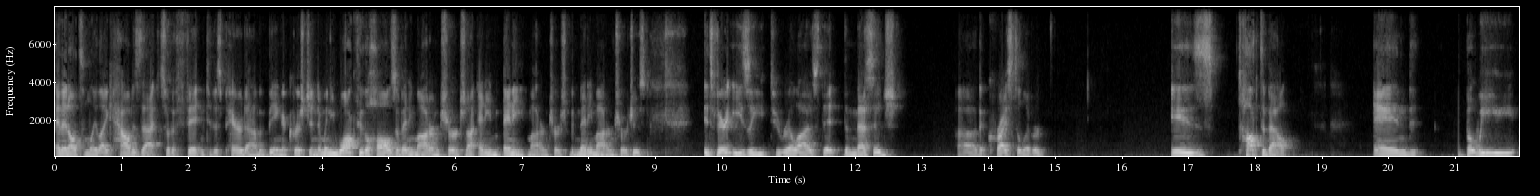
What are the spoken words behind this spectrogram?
and then ultimately, like, how does that sort of fit into this paradigm of being a Christian? And when you walk through the halls of any modern church, not any any modern church, but many modern churches, it's very easy to realize that the message uh, that Christ delivered is talked about, and but we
